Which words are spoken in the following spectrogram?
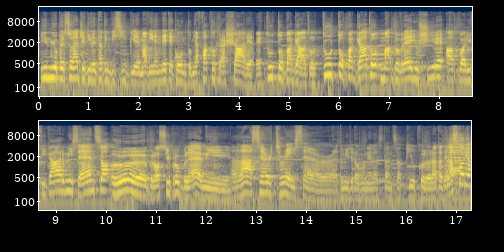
il mio personaggio è diventato invisibile Ma vi rendete conto? Mi ha fatto crashare. È tutto buggato Tutto buggato Ma dovrei riuscire a qualificarmi senza eh, grossi problemi. Laser Tracer. Mi trovo nella stanza più colorata della storia.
